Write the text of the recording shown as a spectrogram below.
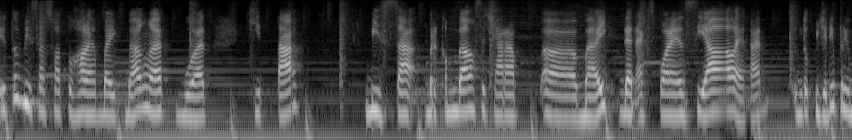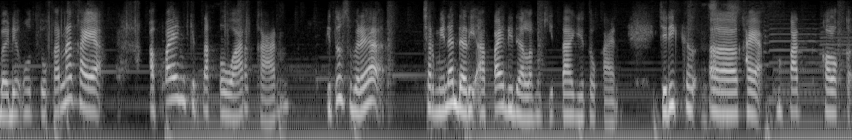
itu bisa suatu hal yang baik banget buat kita bisa berkembang secara uh, baik dan eksponensial ya kan untuk menjadi pribadi yang utuh. Karena kayak apa yang kita keluarkan itu sebenarnya cerminan dari apa yang di dalam kita gitu kan. Jadi ke, uh, kayak empat kalau ke,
